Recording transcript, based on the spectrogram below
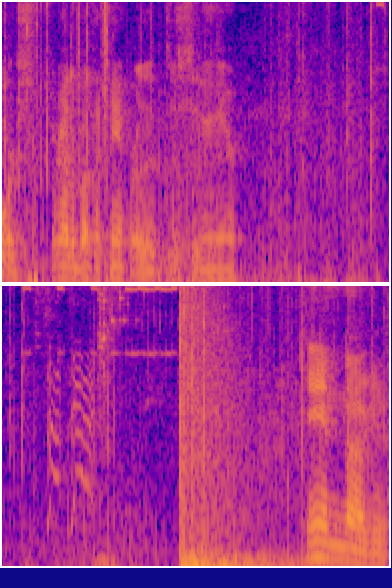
Course. Forgot about the camper that's just sitting there. And nugget.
